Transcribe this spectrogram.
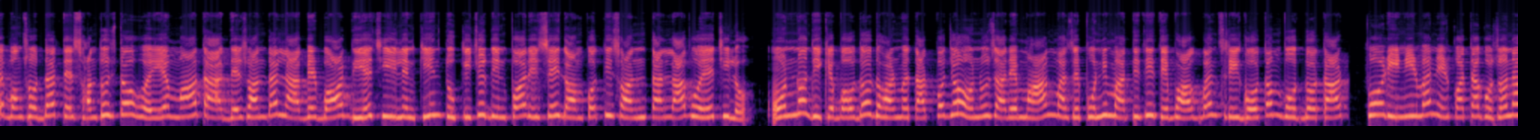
এবং শ্রদ্ধাতে সন্তুষ্ট হয়ে মা তাদের সন্তান লাভের বর দিয়েছিলেন। কিন্তু কিছুদিন পরে সেই দম্পতি সন্তান লাভ হয়েছিল। অন্যদিকে বৌদ্ধ ধর্মের তাৎপর্য অনুসারে মাঘ মাসের পূর্ণিমা তিথিতে ভগবান শ্রী গৌতম বুদ্ধ তার পরিনির্মাণের কথা ঘোষণা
